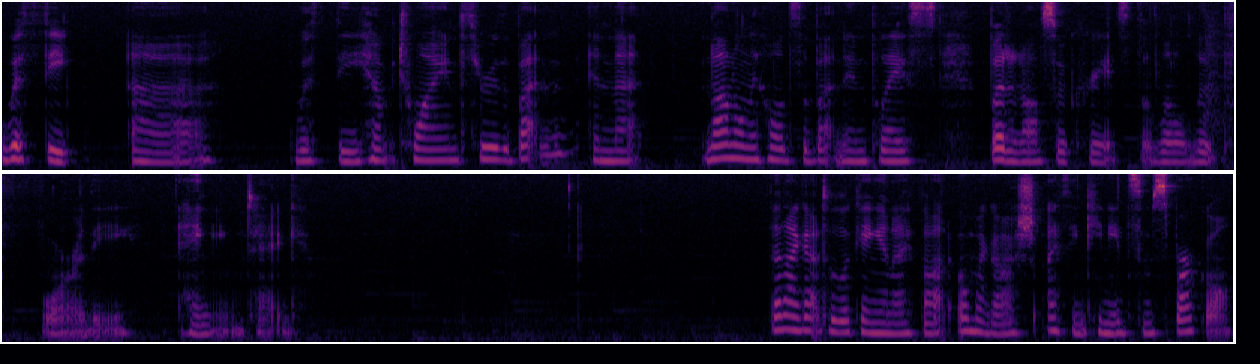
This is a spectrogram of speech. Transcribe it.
with the uh, with the hemp twine through the button and that not only holds the button in place but it also creates the little loop for the hanging tag. Then I got to looking and I thought, oh my gosh, I think he needs some sparkle.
